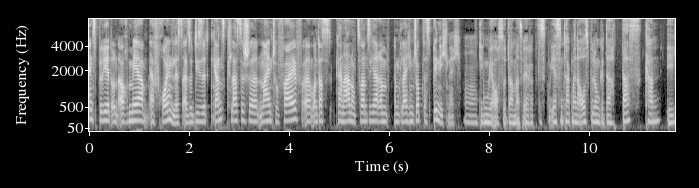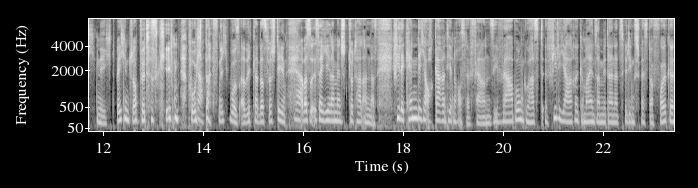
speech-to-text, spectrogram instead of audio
inspiriert und auch mehr erfreuen lässt. Also diese ganz klassische 9 to 5 äh, und das, keine Ahnung, 20 Jahre im, im gleichen Job, das bin ich nicht. Hm, Ging mir auch so damals. weil Ich habe das am ersten Tag meiner Ausbildung gedacht, das kann ich nicht. Welchen Job wird es geben, wo ich Ja. das nicht muss? Also ich kann das verstehen. Ja. Aber so ist ja jeder Mensch total anders. Viele kennen dich ja auch garantiert noch aus der Fernsehwerbung. Du hast viele Jahre gemeinsam mit deiner Zwillingsschwester Volke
